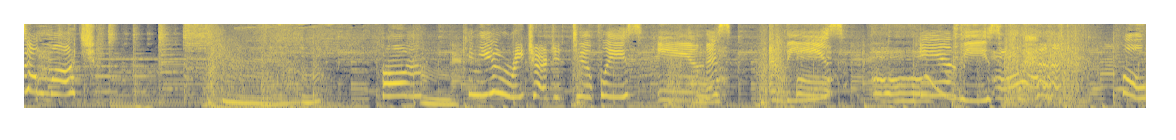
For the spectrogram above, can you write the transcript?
so much! Um, detergent too, please? And this? And these? And these! oh!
